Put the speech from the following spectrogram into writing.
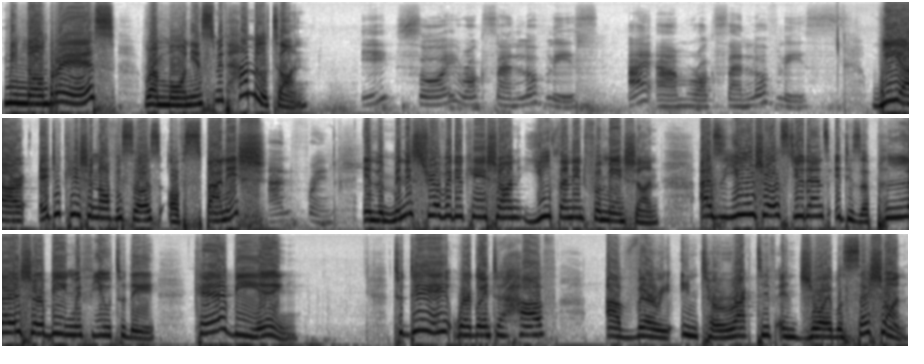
Mi nombre es Ramonia Smith Hamilton. Y soy Roxanne Lovelace. I am Roxanne Lovelace. We are education officers of Spanish And French. in the Ministry of Education, Youth and Information. As usual, students, it is a pleasure being with you today. Que bien! Today, we're going to have a very interactive, enjoyable session.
